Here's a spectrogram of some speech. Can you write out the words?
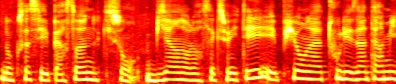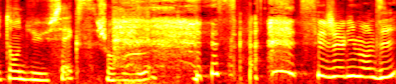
Donc ça, c'est les personnes qui sont bien dans leur sexualité. Et puis on a tous les intermittents du sexe, j'ai envie de dire. C'est joliment dit.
